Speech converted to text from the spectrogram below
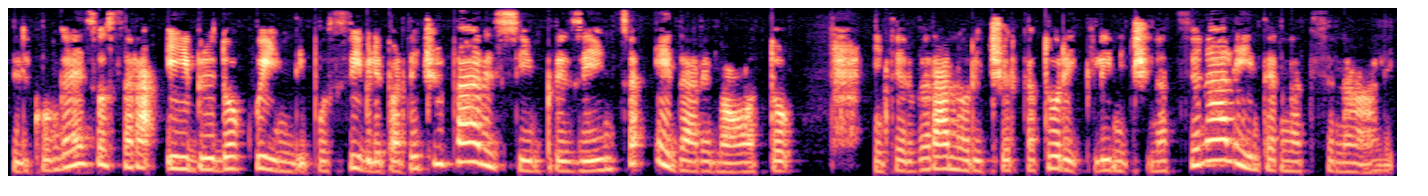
Il congresso sarà ibrido, quindi possibile partecipare sia in presenza e da remoto. Interverranno ricercatori clinici nazionali e internazionali.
